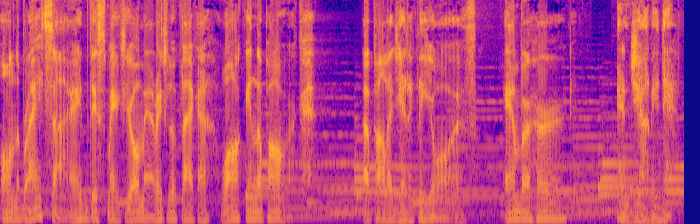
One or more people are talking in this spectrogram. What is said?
On the bright side, this makes your marriage look like a walk in the park. Apologetically yours, Amber Heard and Johnny Depp.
